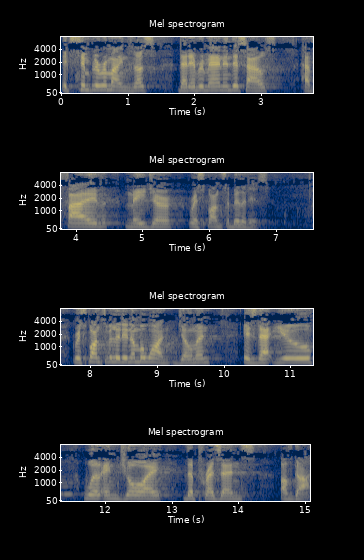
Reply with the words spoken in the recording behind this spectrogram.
It simply reminds us that every man in this house have five major responsibilities. Responsibility number one, gentlemen, is that you will enjoy the presence of God.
